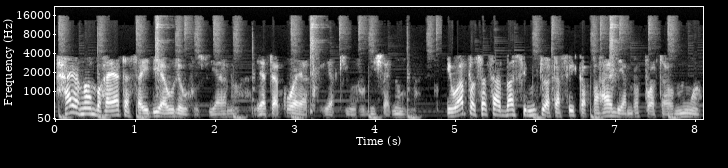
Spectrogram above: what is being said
haya mambo hayatasaidia ule uhusiano, yatakuwa yakiurudisha ya nyuma. Iwapo sasa basi mtu atafika pahali ambapo ataamua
